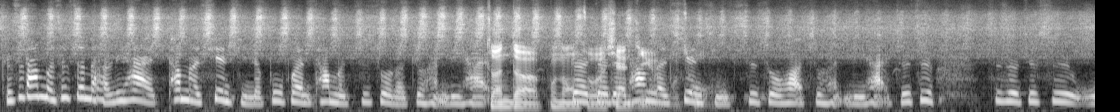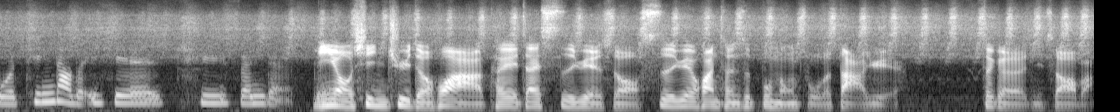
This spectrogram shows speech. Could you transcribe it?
可是他们是真的很厉害，他们的陷阱的部分他们制作的就很厉害。真的，布农族的对对对，他们的陷。阱制作的话就很厉害，就是这个就是我听到的一些区分的。你有兴趣的话，可以在四月的时候，四月换成是布农族的大月，这个你知道吧？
